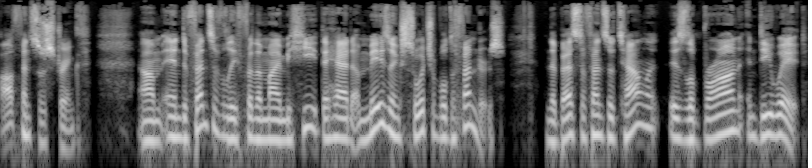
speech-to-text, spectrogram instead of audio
offensive strength. Um, and defensively for the Miami Heat, they had amazing switchable defenders. And the best defensive talent is LeBron and D Wade.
